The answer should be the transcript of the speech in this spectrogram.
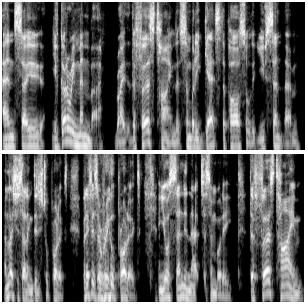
And so you've got to remember right? The first time that somebody gets the parcel that you've sent them, unless you're selling digital products, but if it's a real product and you're sending that to somebody, the first time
